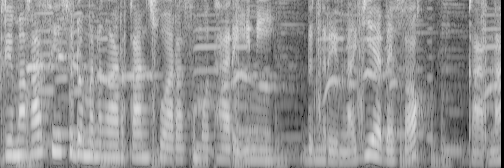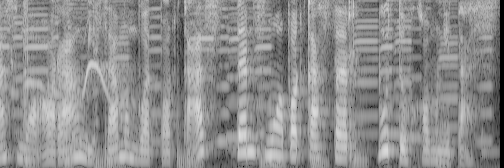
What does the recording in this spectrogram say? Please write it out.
Terima kasih sudah mendengarkan suara semut hari ini. Dengerin lagi ya besok, karena semua orang bisa membuat podcast dan semua podcaster butuh komunitas.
